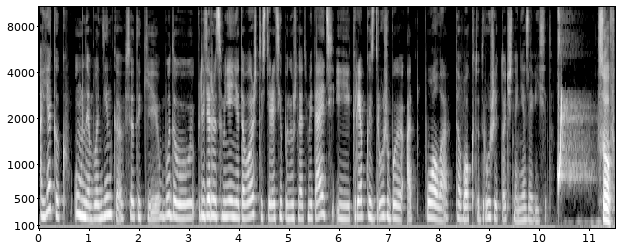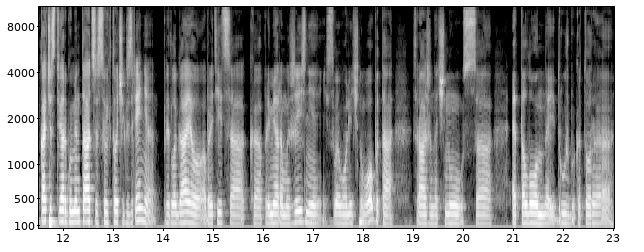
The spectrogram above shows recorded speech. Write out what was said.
А я, как умная блондинка, все-таки буду придерживаться мнения того, что стереотипы нужно отметать, и крепкость дружбы от пола того, кто дружит, точно не зависит. Со, в качестве аргументации своих точек зрения предлагаю обратиться к примерам из жизни, из своего личного опыта. Сразу же начну с эталонной дружбы, которая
